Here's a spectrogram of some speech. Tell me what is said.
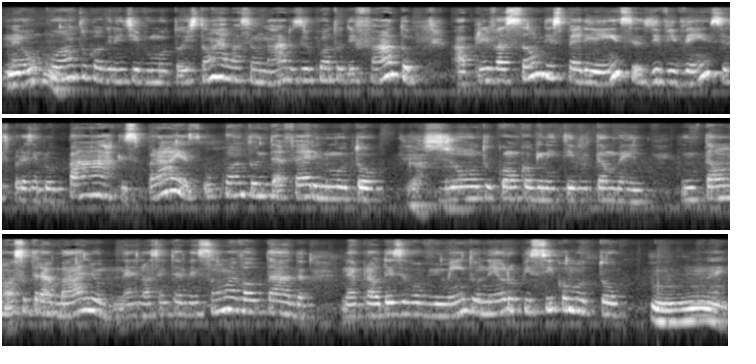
né? Uhum. O quanto o cognitivo e o motor estão relacionados e o quanto de fato a privação de experiências, de vivências, por exemplo, parques, praias, o quanto interfere no motor Graças junto com o cognitivo também. Então, nosso trabalho, né, nossa intervenção é voltada né, para o desenvolvimento neuropsicomotor. Hum, Né?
